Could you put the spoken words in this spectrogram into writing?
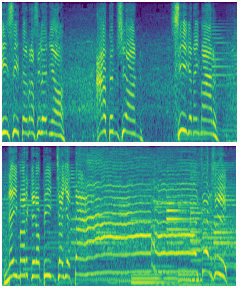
Insiste el brasileño. Atención. Sigue Neymar. Neymar que la pincha y está. Sergi.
